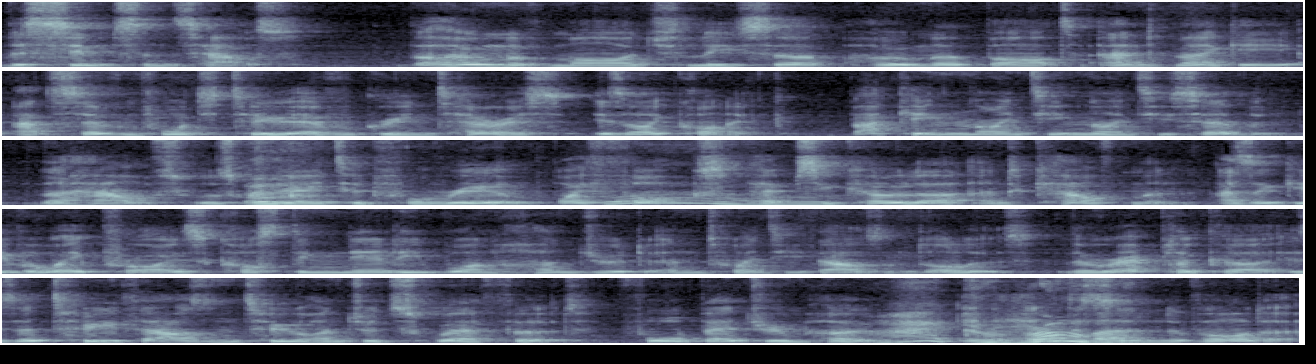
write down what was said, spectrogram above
The Simpsons House. The home of Marge, Lisa, Homer, Bart, and Maggie at 742 Evergreen Terrace is iconic. Back in 1997, the house was created for real by Fox, Wow. Pepsi Cola, and Kaufman as a giveaway prize costing nearly $120,000. The replica is a 2,200 square foot, four bedroom home Ay, in. Henderson, Nevada.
